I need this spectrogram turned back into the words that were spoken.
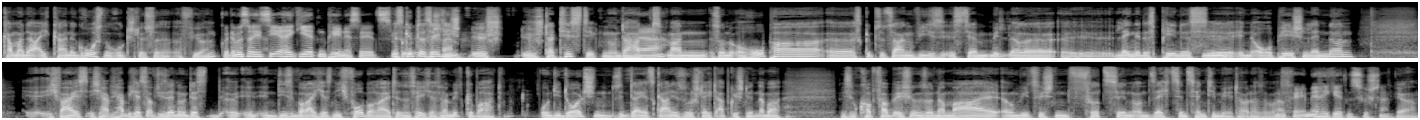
kann man da eigentlich keine großen Rückschlüsse äh, führen. Gut, dann müssen wir jetzt die erregierten Penisse jetzt Es gibt tatsächlich äh, Statistiken und da hat ja. man so ein Europa, äh, es gibt sozusagen, wie ist der mittlere äh, Länge des Penis mhm. äh, in europäischen Ländern ich weiß, ich habe ich hab mich jetzt auf die Sendung des, äh, in, in diesem Bereich jetzt nicht vorbereitet, sonst hätte ich das mal mitgebracht. Und die Deutschen sind da jetzt gar nicht so schlecht abgeschnitten, aber wie ich im Kopf habe, ich so normal irgendwie zwischen 14 und 16 Zentimeter oder sowas. Okay, im irrigierten Zustand. Ja.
